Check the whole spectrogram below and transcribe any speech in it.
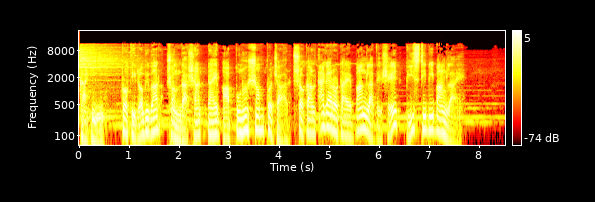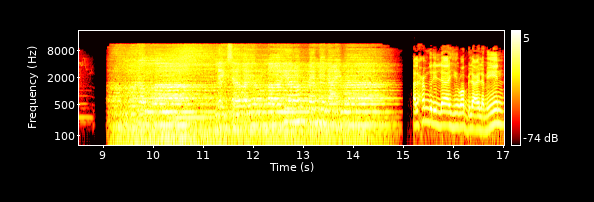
কাহিনী। প্রতি রবিবার সন্ধ্যা সাতটায় আপন সম্প্রচার। সকাল এগারোটায় বাংলাদেশে পিস টিভি বাংলায়। আলহামদুলিল্লাহ রবিল আলমিন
